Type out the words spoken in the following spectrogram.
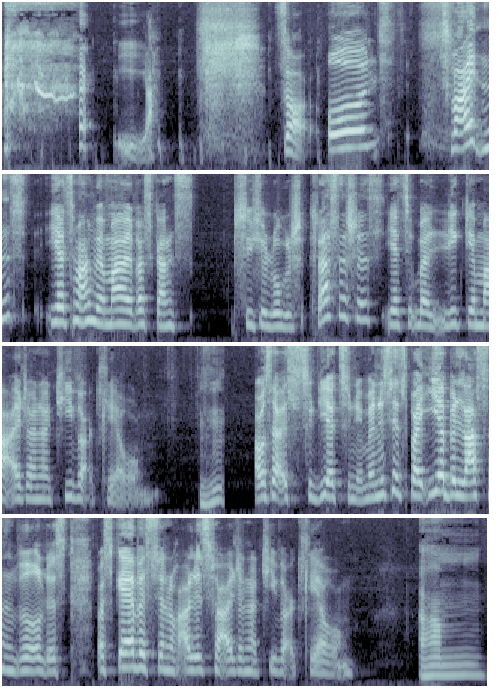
ja. So, und zweitens, jetzt machen wir mal was ganz psychologisch Klassisches. Jetzt überleg dir mal alternative Erklärungen. Mhm. Außer es zu dir zu nehmen. Wenn du es jetzt bei ihr belassen würdest, was gäbe es denn noch alles für alternative Erklärungen? Ähm,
